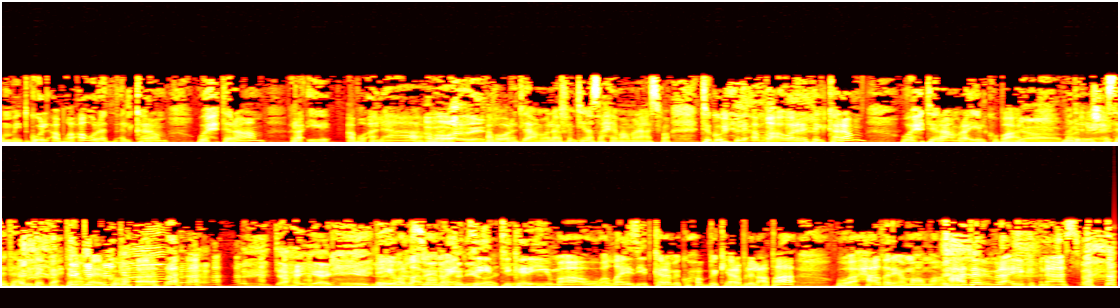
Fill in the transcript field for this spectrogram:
أمي تقول أبغى أورث الكرم واحترام رأي أبغى لا أبغى أورث. أبغى أورث لا لا فهمتينا صح يا ماما أنا آسفة. تقول أبغى أورث الكرم واحترام رأي الكبار. ما أدري ليش حسيت هذه دقة احترام رأي الكبار. تحية أكيد إي والله ماما انت انت. كريمة والله يزيد كرمك وحبك يا رب للعطاء. وحاضر يا ماما أحترم رأيك أنا آسفة.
